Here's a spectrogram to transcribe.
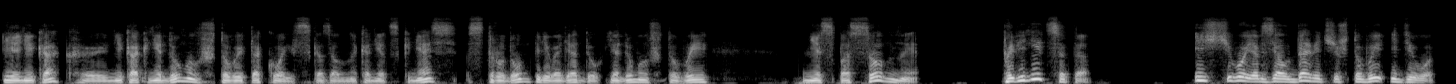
«Я никак, никак не думал, что вы такой», — сказал, наконец, князь, с трудом переводя дух. «Я думал, что вы не способны Повиниться-то? из чего я взял давеча, что вы идиот?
